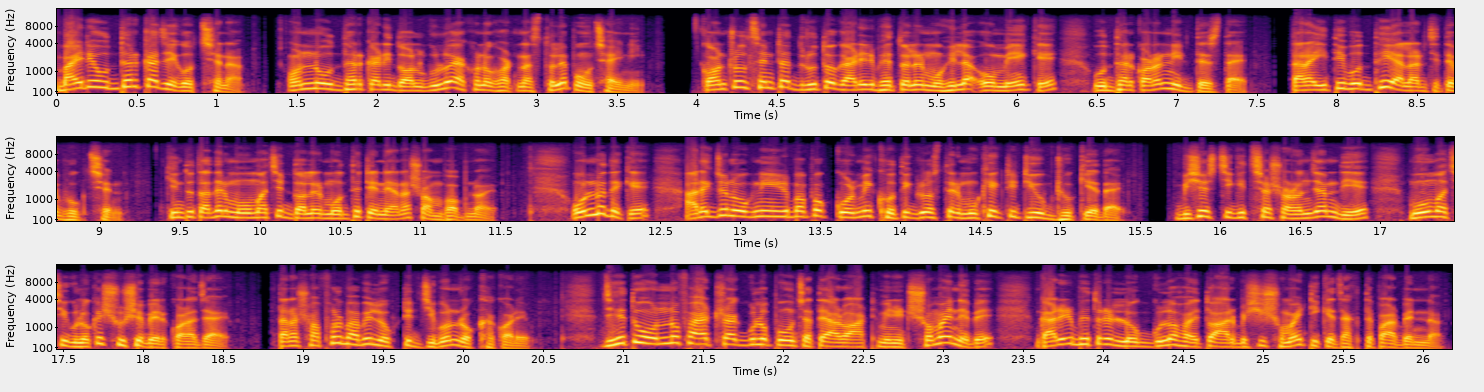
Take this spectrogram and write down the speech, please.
বাইরে উদ্ধার কাজ এগোচ্ছে না। অন্য উদ্ধারকারী দলগুলো এখনও ঘটনাস্থলে পৌঁছায়নি। কন্ট্রোল সেন্টার দ্রুত গাড়ির ভেতরের মহিলা ও মেয়েকে উদ্ধার করার নির্দেশ দেয়। তারা ইতিমধ্যেই অ্যালার্জিতে ভুগছেন। কিন্তু তাদের মৌমাছির দলের মধ্যে টেনে আনা সম্ভব নয়। অন্যদিকে, আরেকজন অগ্নি নির্বাপক কর্মী ক্ষতিগ্রস্তের মুখে একটি টিউব ঢুকিয়ে দেয়। বিশেষ চিকিৎসা সরঞ্জাম দিয়ে মৌমাছিগুলোকে শুষে বের করা যায়। তারা সফলভাবে লোকটির জীবন রক্ষা করে। যেহেতু অন্য ফায়ার ট্রাকগুলো পৌঁছাতে আরও আট মিনিট সময় নেবে, গাড়ির ভেতরের লোকগুলো হয়তো আর বেশি সময় টিকে থাকতে পারবেন না।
